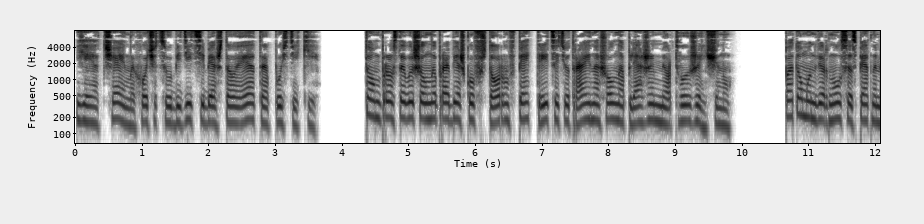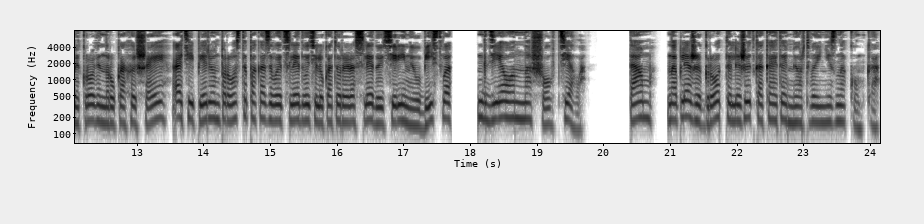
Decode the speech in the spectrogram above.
Ей отчаянно хочется убедить себя, что это пустяки. Том просто вышел на пробежку в шторм в 5.30 утра и нашел на пляже мертвую женщину. Потом он вернулся с пятнами крови на руках и шее, а теперь он просто показывает следователю, который расследует серийные убийства, где он нашел тело. Там, на пляже Гротта, лежит какая-то мертвая незнакомка.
